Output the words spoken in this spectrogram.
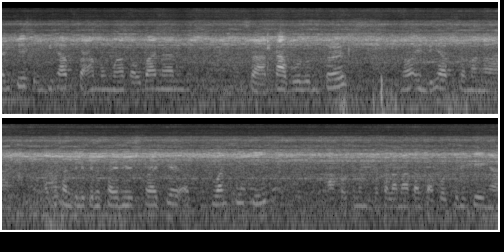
Sanchez on behalf sa among mga kaubanan sa Kabulon Church. No, in behalf sa mga Agusan Filipino Chinese right here at 138 ako sa mga kasalamatan sa opportunity nga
